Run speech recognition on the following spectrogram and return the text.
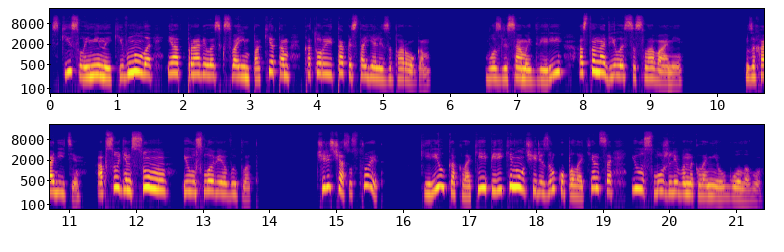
с кислой миной кивнула и отправилась к своим пакетам, которые так и стояли за порогом. Возле самой двери остановилась со словами. «Заходите, обсудим сумму и условия выплат». «Через час устроит?» Кирилл, как лакей, перекинул через руку полотенце и услужливо наклонил голову.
